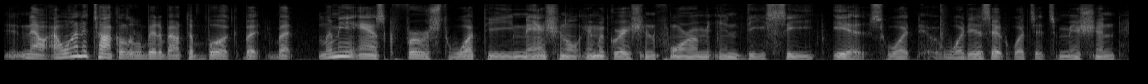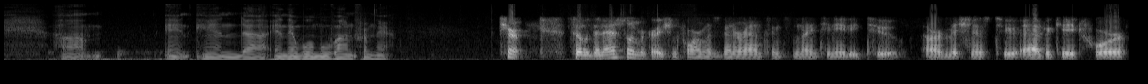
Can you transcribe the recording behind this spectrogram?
now, I want to talk a little bit about the book, but but let me ask first what the National Immigration Forum in D.C. is. What what is it? What's its mission? Um, and and uh, and then we'll move on from there. Sure. So the National Immigration Forum has been around since 1982. Our mission is to advocate for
